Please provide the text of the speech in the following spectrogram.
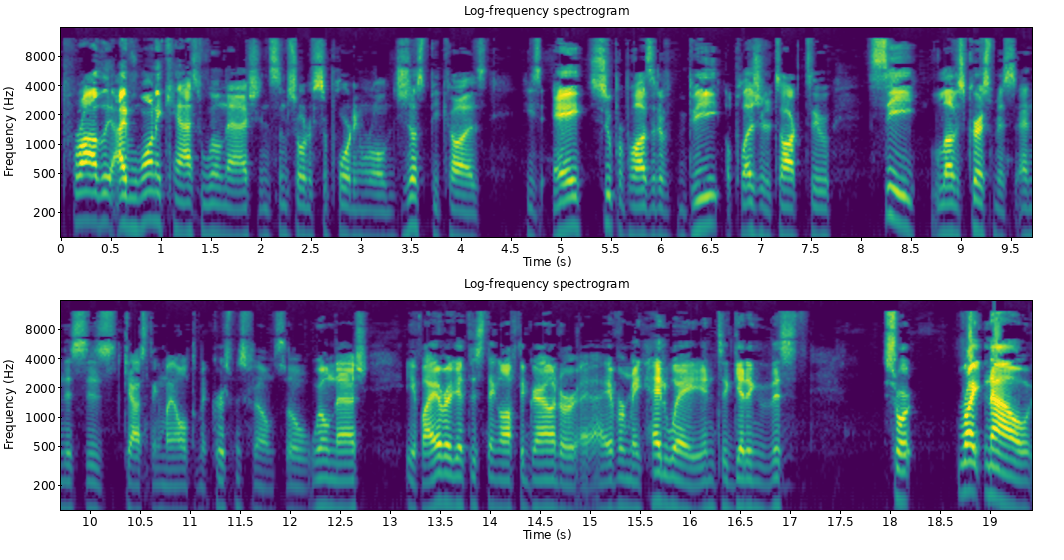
probably I want to cast Will Nash in some sort of supporting role just because he's a super positive, b a pleasure to talk to, c loves Christmas, and this is casting my ultimate Christmas film. So Will Nash if I ever get this thing off the ground or I ever make headway into getting this sort right now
